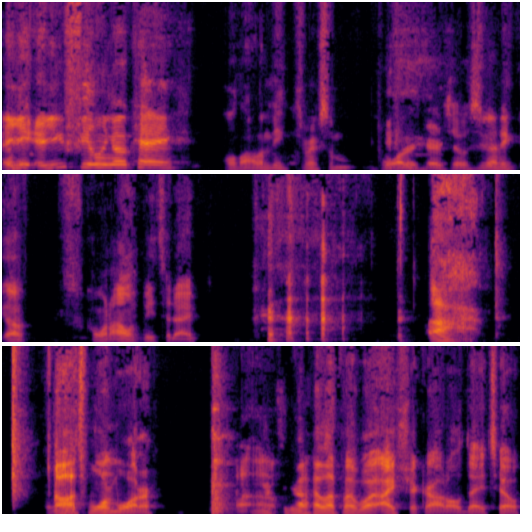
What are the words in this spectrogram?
are you are you feeling okay? hold on. Let me drink some water here So, This gonna uh, what's going on with me today? Ah, oh, it's warm water. I Uh-oh. forgot I left my ice shaker out all day too.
